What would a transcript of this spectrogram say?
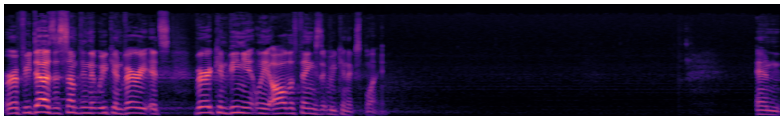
Or if he does, it's something that we can very, it's very conveniently all the things that we can explain. And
